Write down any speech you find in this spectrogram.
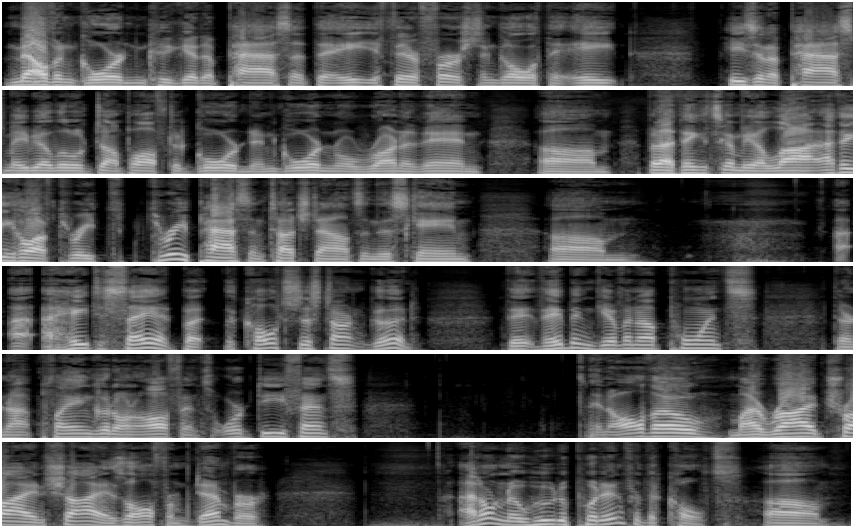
Melvin Gordon could get a pass at the eight if they're first and goal at the eight. He's going to pass maybe a little dump off to Gordon, and Gordon will run it in. Um, but I think it's going to be a lot. I think he'll have three three passing touchdowns in this game. Um, I, I hate to say it, but the Colts just aren't good. They, they've been giving up points. They're not playing good on offense or defense. And although my ride, try, and shy is all from Denver, I don't know who to put in for the Colts. Um,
